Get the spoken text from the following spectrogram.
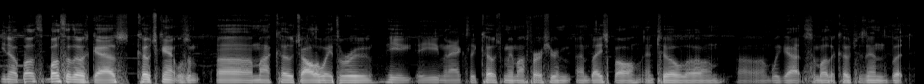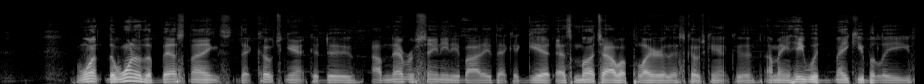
You know, both both of those guys. Coach Gant was uh, my coach all the way through. He, he even actually coached me my first year in, in baseball until um, uh, we got some other coaches in. But one the one of the best things that Coach Gant could do, I've never seen anybody that could get as much out of a player as Coach Gant could. I mean, he would make you believe.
